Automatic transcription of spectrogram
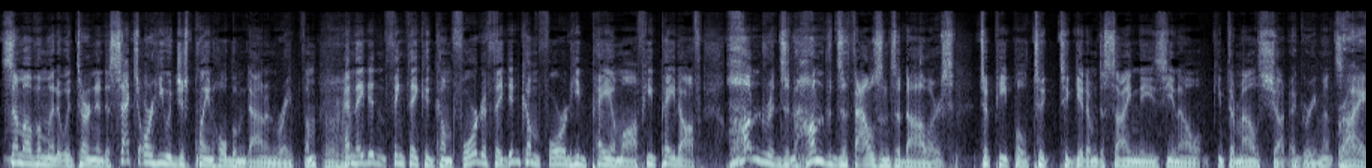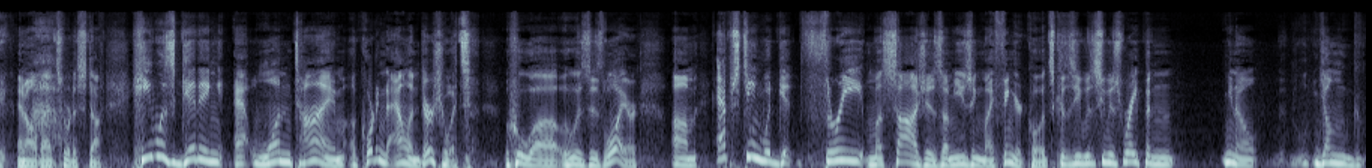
some of them, it would turn into sex, or he would just plain hold them down and rape them. Mm-hmm. And they didn't think they could come forward. If they did come forward, he'd pay them off. He paid off hundreds and hundreds of thousands of dollars to people to, to get them to sign these, you know, keep their mouths shut agreements. Right. And all that sort of stuff. He was getting at one time, according to Alan Dershowitz, who uh, who was his lawyer, um, Epstein would get three massages. I'm using my finger quotes because he was he was raping, you know, young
